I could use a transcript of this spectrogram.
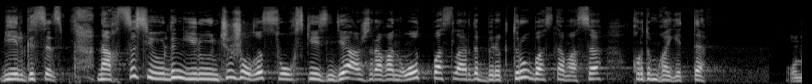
белгісіз. Нақтысы сеулдің елуінші жылғы соғыс кезінде ажыраған отбасыларды біріктіру бастамасы құрдымға кетті. Бұл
